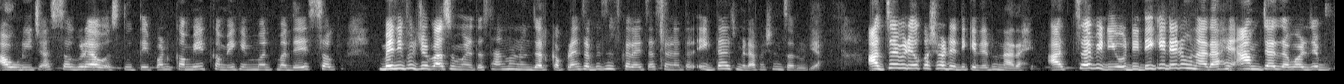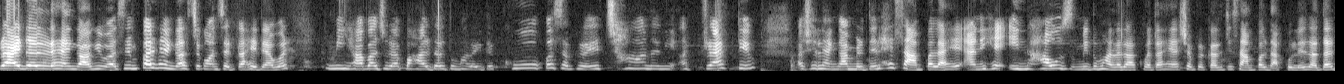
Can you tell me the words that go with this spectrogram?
आवडीच्या सगळ्या वस्तू ते पण कमीत कमी किंमतमध्ये सग मॅन्युफॅक्चरपासून मिळत असतात. म्हणून जर कपड्यांचा बिझनेस करायचा असेल ना तर एकदा अजमेरा फॅशन जरूर या. आजचा व्हिडिओ कशावर डेडिकेटेड होणार आहे? आजचा व्हिडिओ डेडिकेटेड होणार आहे आमच्या जवळ जे ब्रायडल लेहंगा किंवा सिंपल लेहंगाचे कॉन्सेप्ट आहे त्यावर. मी ह्या बाजूला पाहाल तर तुम्हाला इथे खूप सगळे छान आणि अट्रॅक्टिव्ह असे लेहंगा मिळतील. हे सॅम्पल आहे आणि हे इनहाऊस मी तुम्हाला दाखवत आहे. अशा प्रकारचे सॅम्पल दाखवले जातात.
